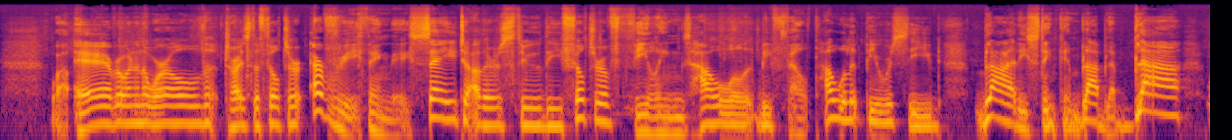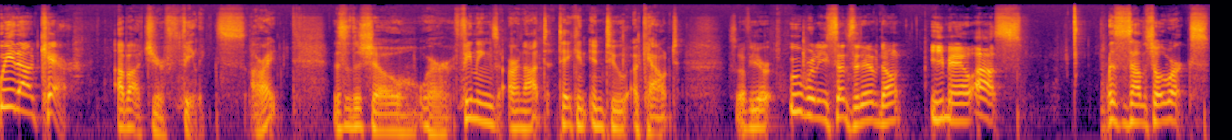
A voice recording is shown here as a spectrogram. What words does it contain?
While everyone in the world tries to filter everything they say to others through the filter of feelings. How will it be felt? How will it be received? Blah, stinking, blah, blah, blah. We don't care about your feelings. All right? This is the show where feelings are not taken into account. So if you're uberly sensitive, don't email us. This is how the show works.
